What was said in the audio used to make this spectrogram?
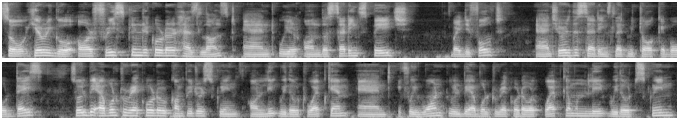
so here we go. Our free screen recorder has launched and we are on the settings page by default. And here are the settings. Let me talk about this. So we'll be able to record our computer screen only without webcam. And if we want we'll be able to record our webcam only without screen.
